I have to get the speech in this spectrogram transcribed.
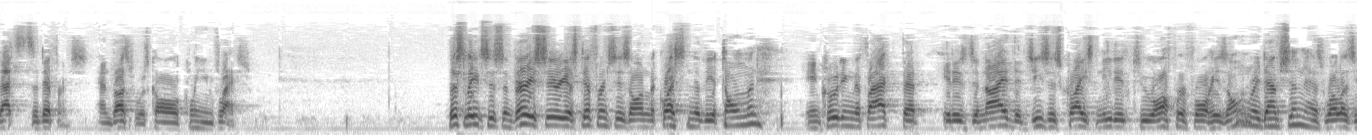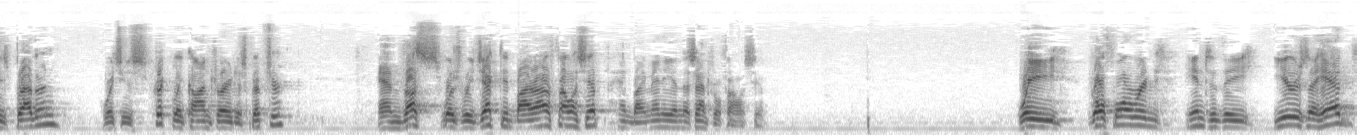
That's the difference, and thus was called clean flesh. This leads to some very serious differences on the question of the atonement, including the fact that it is denied that Jesus Christ needed to offer for his own redemption as well as his brethren, which is strictly contrary to Scripture, and thus was rejected by our fellowship and by many in the Central Fellowship. We go forward into the years ahead,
